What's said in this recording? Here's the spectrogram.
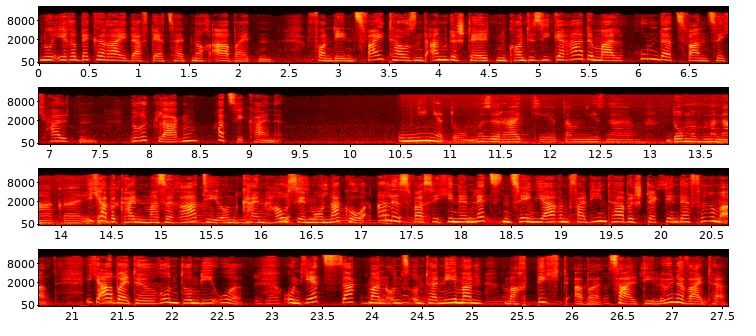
Nur ihre Bäckerei darf derzeit noch arbeiten. Von den 2000 Angestellten konnte sie gerade mal 120 halten. Rücklagen hat sie keine. Ich habe keinen Maserati und kein Haus in Monaco. Alles, was ich in den letzten zehn Jahren verdient habe, steckt in der Firma. Ich arbeite rund um die Uhr. Und jetzt sagt man uns Unternehmern, macht dicht, aber zahlt die Löhne weiter.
